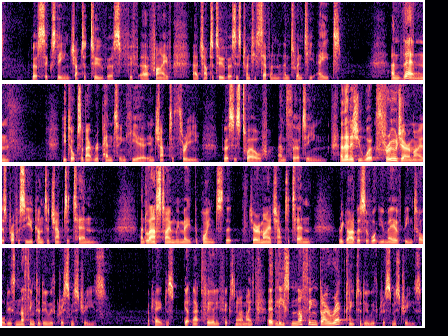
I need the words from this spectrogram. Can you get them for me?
Verse 16, chapter 2, verse uh, 5, uh, chapter 2, verses 27 and 28. And then he talks about repenting here in chapter 3, verses 12 and 13. And then as you work through Jeremiah's prophecy, you come to chapter 10. And last time we made the point that Jeremiah chapter 10, regardless of what you may have been told, is nothing to do with Christmas trees. Okay, just get that clearly fixed in our minds. At least nothing directly to do with Christmas trees.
